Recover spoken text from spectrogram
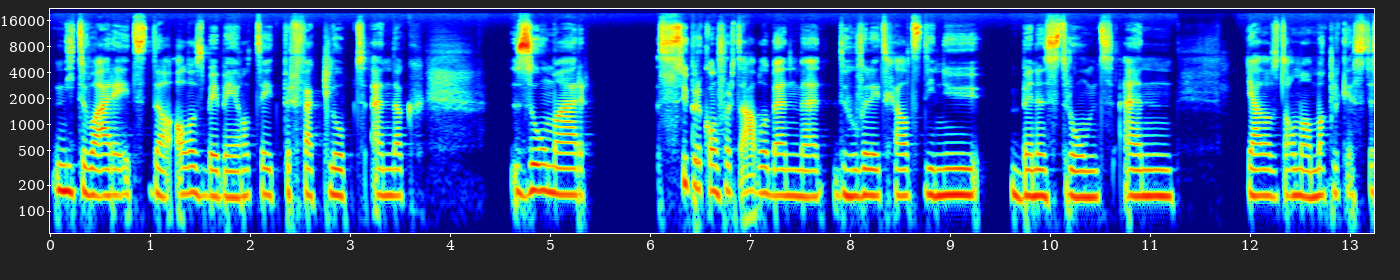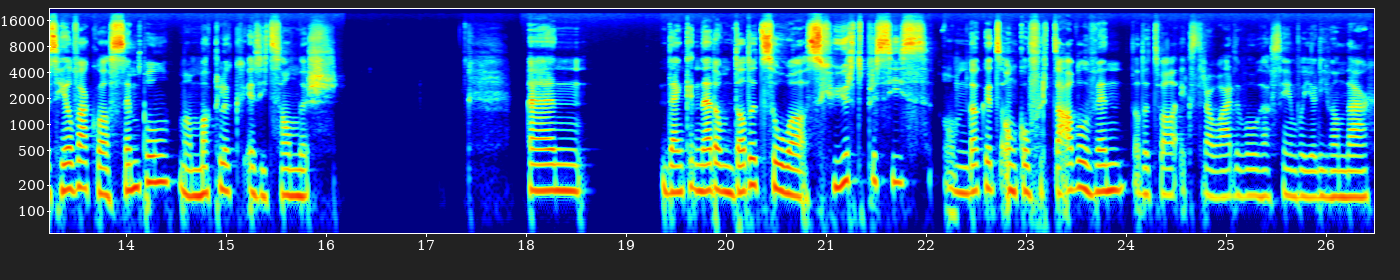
niet de waarheid dat alles bij mij altijd perfect loopt en dat ik zomaar super comfortabel ben met de hoeveelheid geld die nu binnenstroomt en ja, dat het allemaal makkelijk is. Het is heel vaak wel simpel, maar makkelijk is iets anders. En denk net omdat het zo wat schuurt precies, omdat ik het oncomfortabel vind, dat het wel extra waardevol gaat zijn voor jullie vandaag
